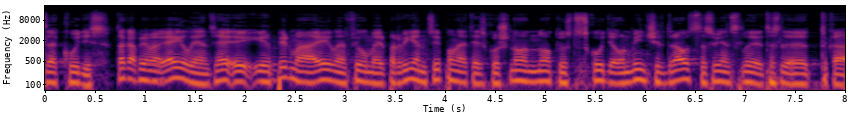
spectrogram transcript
dekuģis. Tā kā, piemēram, Aliens, ir pirmā Alien filma ir par vienu ciprunēties, kurš no, nokļūst uz kuģa, un viņš ir draudz, tas viens, tas, kā,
